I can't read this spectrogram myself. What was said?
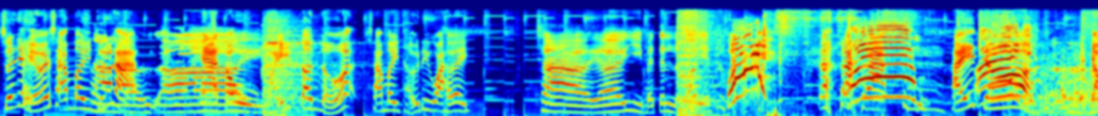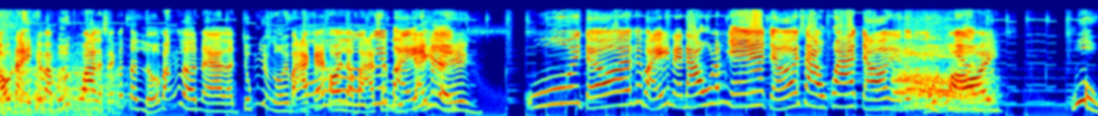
xin giới thiệu với sammy chính là Trời nhà tù bảy tên lửa sammy thử đi qua thử đi Trời ơi, cái gì vậy tên lửa vậy? thấy chưa? Cái chỗ này khi mà bước qua là sẽ có tên lửa bắn lên nè là trúng vô người bà cái thôi là bà sẽ cái bị cháy này. liền. Ui trời ơi cái bẫy này đau lắm nha. Trời ơi sao qua trời tôi tôi đúng rồi. Wow.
